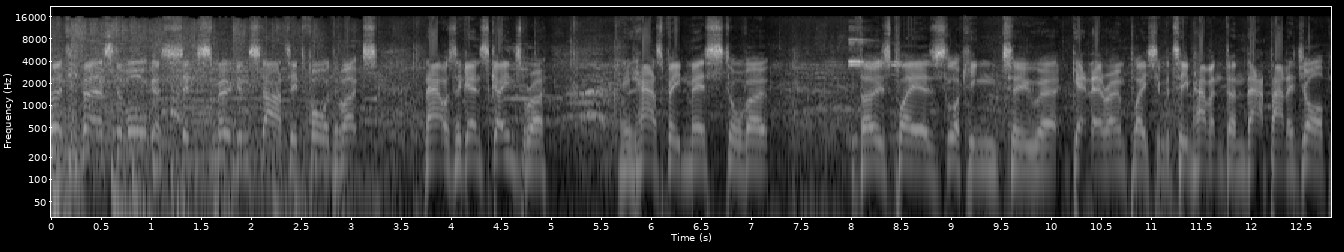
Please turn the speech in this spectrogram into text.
The 31st of August since Mugen started for the Bucks. Now it's against Gainsborough. He has been missed, although those players looking to uh, get their own place in the team haven't done that bad a job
